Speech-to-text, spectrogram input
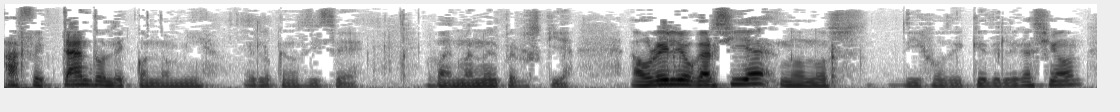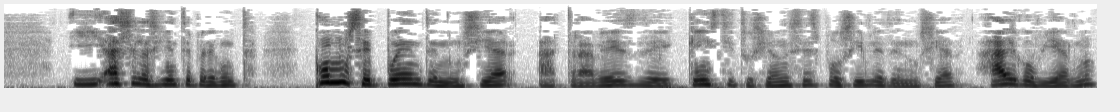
afectando la economía, es lo que nos dice Juan Manuel Perrusquía. Aurelio García no nos dijo de qué delegación, y hace la siguiente pregunta. ¿Cómo se pueden denunciar a través de qué instituciones es posible denunciar al gobierno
